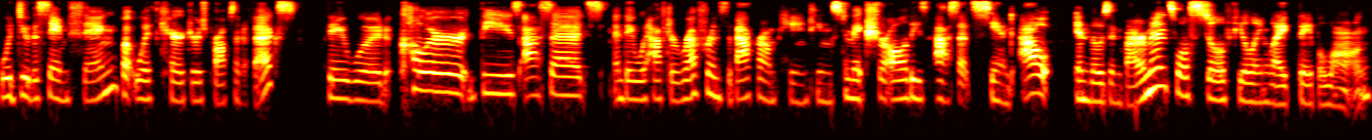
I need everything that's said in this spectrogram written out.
would do the same thing, but with characters, props, and effects. They would color these assets and they would have to reference the background paintings to make sure all these assets stand out in those environments while still feeling like they belong.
